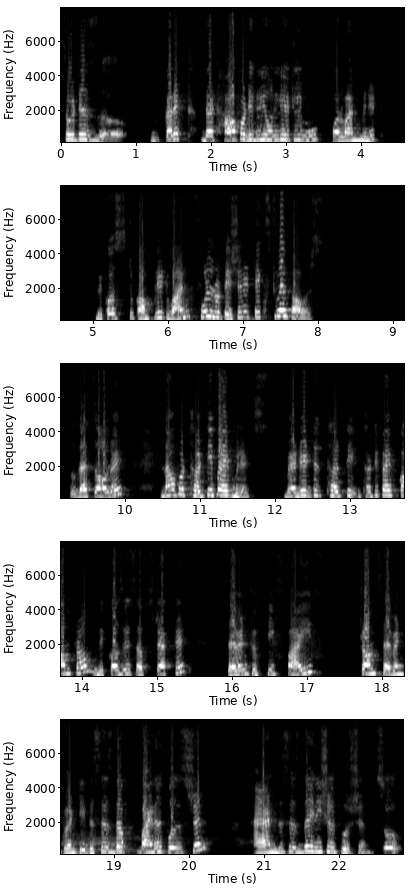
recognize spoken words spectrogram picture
So it is uh, correct that half a degree only it will move for one minute because to complete one full rotation, it takes 12 hours. So that's all right. Now for 35 minutes, where did the 30, 35 come from? Because we subtracted 755 from 720. This is the final position and this is the initial position. So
